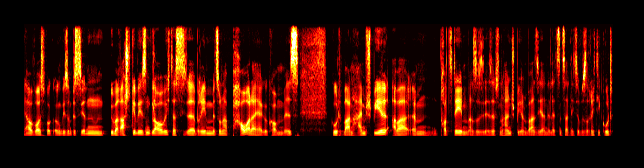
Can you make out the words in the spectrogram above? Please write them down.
ja, Wolfsburg irgendwie so ein bisschen überrascht gewesen, glaube ich, dass Bremen mit so einer Power dahergekommen ist. Gut, war ein Heimspiel, aber ähm, trotzdem, also selbst in Heimspielen waren sie ja in der letzten Zeit nicht sowieso richtig gut.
